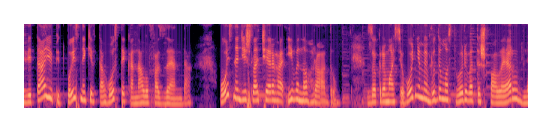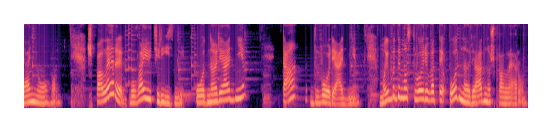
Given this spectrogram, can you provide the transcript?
Вітаю підписників та гостей каналу Фазенда. Ось надійшла черга і винограду. Зокрема, сьогодні ми будемо створювати шпалеру для нього. Шпалери бувають різні: однорядні та дворядні. Ми будемо створювати однорядну шпалеру.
